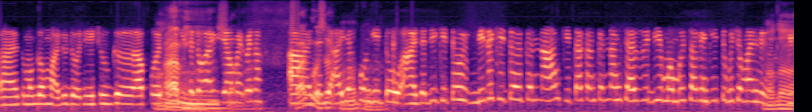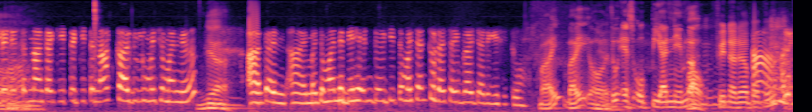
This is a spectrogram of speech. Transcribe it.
ah, semoga mak duduk di syurga apa tu. Amin. Kita doa yang baik-baik lah. Ah, Bagus jadi lah. ayah pun gitu. Ah, jadi kita bila kita kenang, kita akan kenang cara dia membesarkan kita macam mana. Allah. Bila dia tenangkan kita, kita nakal dulu macam mana. Ya. Ah kan, ah, macam mana dia handle kita macam tu lah saya belajar dari situ. Baik, baik. Oh, Ya. itu SOP Anim lah. Wow. Fin ada apa-apa? Ah.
